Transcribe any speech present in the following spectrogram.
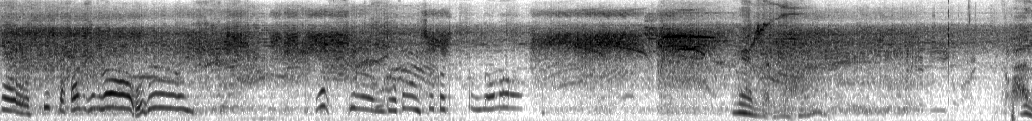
गोहान का सुपर हमला ओह Awesome! Gohan second Yana. Well,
